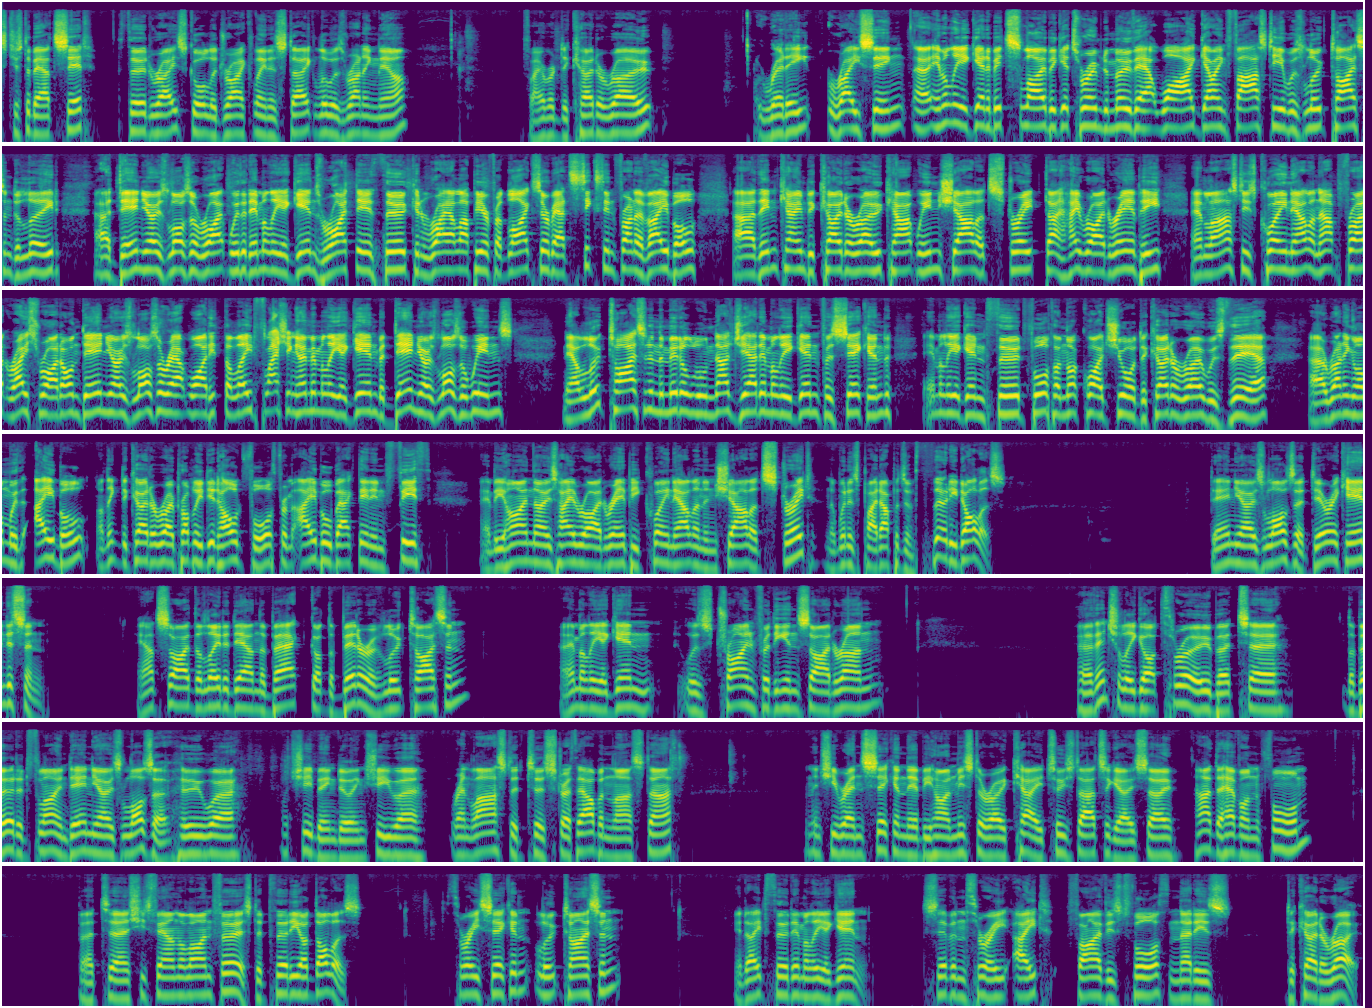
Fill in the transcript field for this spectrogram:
six, just about set. Third race, Gawler Dry Cleaner Stake. Lewis running now. Favourite Dakota Rowe. Ready, racing. Uh, Emily again a bit slow, but gets room to move out wide. Going fast here was Luke Tyson to lead. Uh, Daniels Loza right with it. Emily again's right there, third. Can rail up here if it likes. They're about six in front of Abel. Uh, then came Dakota Rowe, who can't win. Charlotte Street, uh, Hayride Rampy. And last is Queen Allen up front. Race right on. Daniels Loza out wide, hit the lead. Flashing home Emily again, but Daniels Loza wins. Now, Luke Tyson in the middle will nudge out Emily again for second. Emily again third. Fourth, I'm not quite sure. Dakota Rowe was there. Uh, running on with Abel. I think Dakota Rowe probably did hold fourth. From Abel back then in fifth. And behind those, Hayride, Rampy, Queen Allen, and Charlotte Street. And the winners paid upwards of $30. Daniels Loza, Derek Anderson. Outside the leader down the back. Got the better of Luke Tyson. Emily again was trying for the inside run. Eventually got through, but uh, the bird had flown. Daniels Loza, who, uh, what's she been doing? She uh, ran last at uh, Strathalbyn last start. And then she ran second there behind Mr. OK two starts ago. So hard to have on form. But uh, she's found the line first at 30 odd dollars. Three second, Luke Tyson. And eight third, Emily again. Seven, three, eight. Five is fourth, and that is Dakota Rowe.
